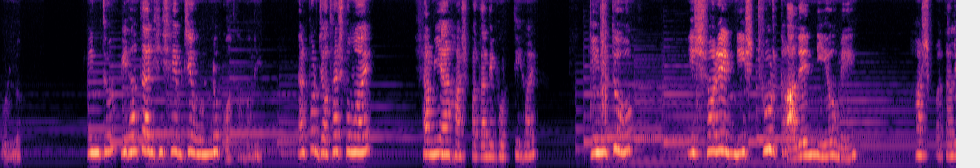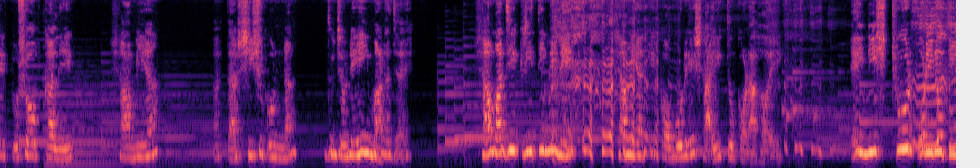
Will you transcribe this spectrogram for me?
করল। কিন্তু বিধাতার হিসেব যে অন্য কথা বলে, তারপর যথাসময় স্বামীয়া হাসপাতালে ভর্তি হয়। কিন্তু ঈশ্বরের নিষ্ঠুর কালের নিয়মে হাসপাতালে প্রসবকালে স্বামীয়া আর তার শিশুকন্যা দুজনেই মারা যায়। সামাজিক রীতি মেনে স্বামীয়াকে কবরে শায়িত করা হয়। এই নিষ্ঠুর পরিণতি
